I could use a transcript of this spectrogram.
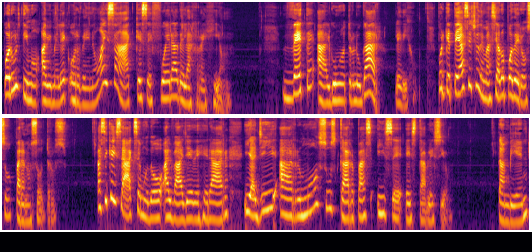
Por último, Abimelech ordenó a Isaac que se fuera de la región. Vete a algún otro lugar, le dijo, porque te has hecho demasiado poderoso para nosotros. Así que Isaac se mudó al valle de Gerar y allí armó sus carpas y se estableció. También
